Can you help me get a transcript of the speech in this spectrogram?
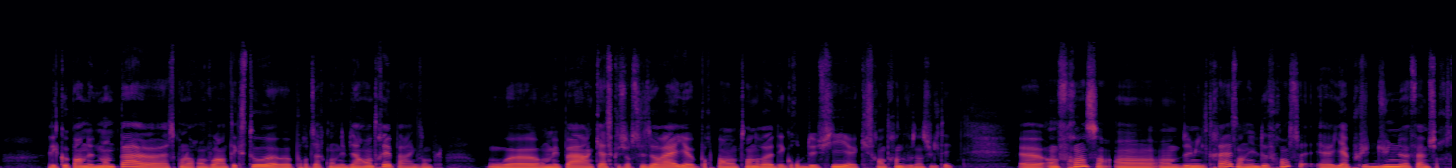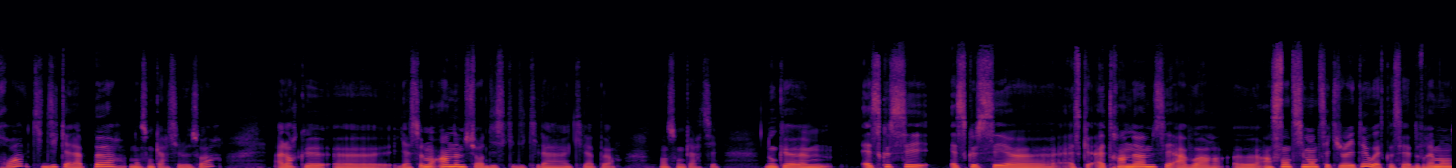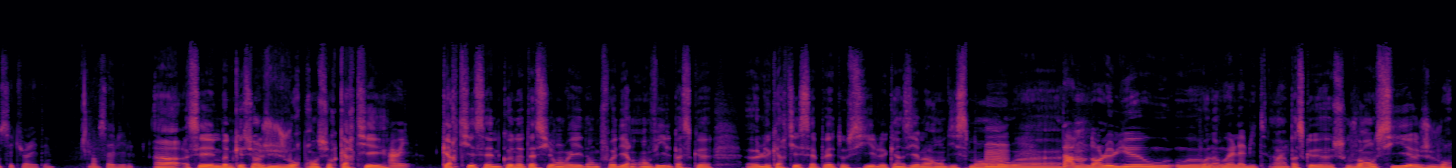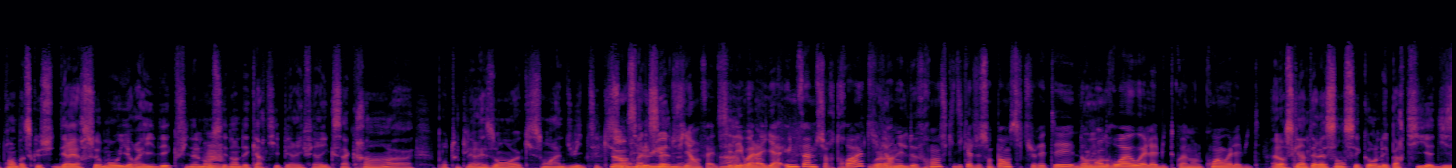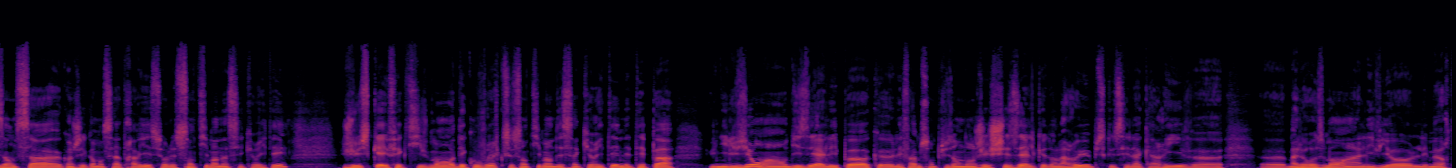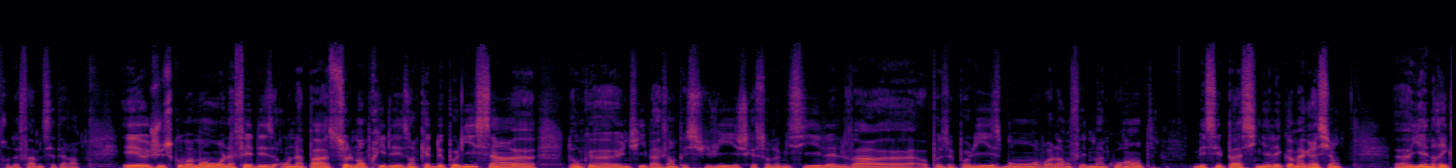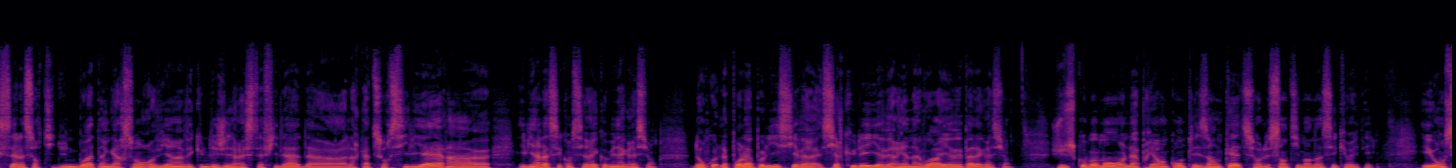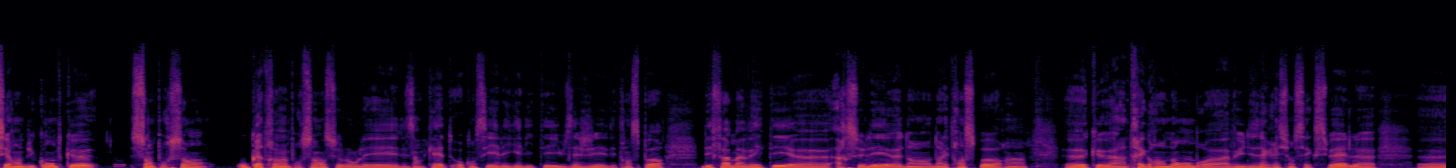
Les copains ne demandent pas euh, à ce qu'on leur envoie un texto euh, pour dire qu'on est bien rentré, par exemple. Ou euh, on ne met pas un casque sur ses oreilles pour pas entendre des groupes de filles qui seraient en train de vous insulter. En France, en, 2013, en Ile-de-France, il y a plus d'une femme sur trois qui dit qu'elle a peur dans son quartier le soir, alors qu'il euh, y a seulement un homme sur dix qui dit qu'il a, qu'il a peur dans son quartier. Donc, est-ce que c'est est-ce que c'est est-ce qu'être un homme, c'est avoir un sentiment de sécurité ou est-ce que c'est être vraiment en sécurité dans sa ville? Ah, C'est une bonne question. Juste, je vous reprends sur quartier. Ah oui quartier, c'est une connotation, vous voyez, donc il faut dire en ville, parce que euh, le quartier, ça peut être aussi le 15e arrondissement. Hmm. Ou, euh, Pardon, dans le lieu où, où, elle habite. Hein, parce que souvent aussi, euh, je vous reprends, parce que derrière ce mot, il y aurait idée que finalement, hmm. c'est dans des quartiers périphériques, ça craint pour toutes les raisons qui sont induites et qui sont Non, c'est le lieu de vie, en fait. Hein, les, voilà. Il y a une femme sur trois qui vit en Ile-de-France qui dit qu'elle ne se sent pas en sécurité dans l'endroit où elle habite, quoi, dans le coin où elle habite. Alors, ce qui est intéressant, c'est qu'on est parti il y a 10 ans de ça, quand j'ai commencé à travailler sur le sentiment d'insécurité jusqu'à effectivement découvrir que ce sentiment d'insécurité n'était pas une illusion. Hein. On disait à l'époque, euh, les femmes sont plus en danger chez elles que dans la rue, puisque c'est là qu'arrivent euh, euh, malheureusement hein, les viols, les meurtres de femmes, etc. Et jusqu'au moment où on a fait on n'a pas seulement pris des enquêtes de police. Hein, donc une fille par exemple est suivie jusqu'à son domicile, elle va au poste de police. Bon, voilà, on fait une main courante, mais c'est pas signalé comme agression. Euh, Yann Rix, à la sortie d'une boîte, un garçon revient avec une légère estafilade à, l'arcade sourcilière. Hein, euh, eh bien là, c'est considéré comme une agression. Donc pour la police, il y avait circulé, il n'y avait rien à voir, il n'y avait pas d'agression. Jusqu'au moment où on a pris en compte les enquêtes sur le sentiment d'insécurité. Et on s'est rendu compte que 100% ou 80% selon les, enquêtes au Conseil à l'égalité usagers des transports, des femmes avaient été euh, harcelées euh, dans, les transports, hein, euh, qu'un très grand nombre avaient eu des agressions sexuelles,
